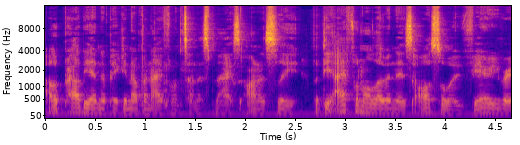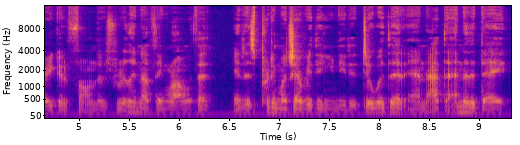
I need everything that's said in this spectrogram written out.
I would probably end up picking up an iPhone XS Max, honestly. But the iPhone 11 is also a very, very good phone. There's really nothing wrong with it. It is pretty much everything you need to do with it. And at the end of the day,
